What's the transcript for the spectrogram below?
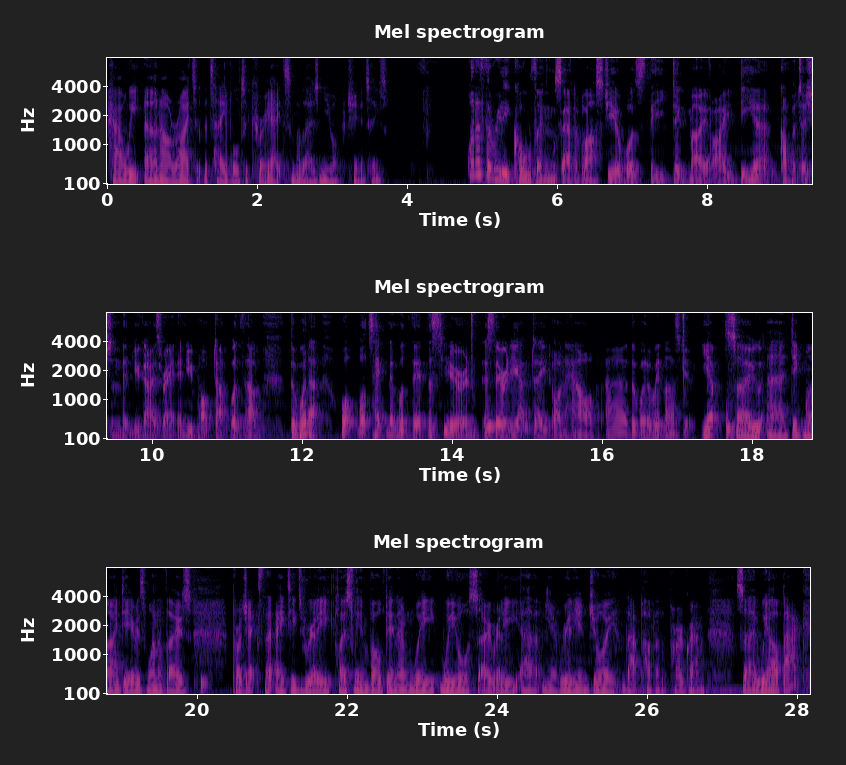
how we earn our right at the table to create some of those new opportunities. One of the really cool things out of last year was the Dig My Idea competition that you guys ran, and you popped up with um, the winner. What, what's happening with that this year, and is there any update on how uh, the winner went last year? Yep. So uh, Dig My Idea is one of those projects that AT is really closely involved in, and we we also really uh, you know really enjoy that part of the program. So we are back.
